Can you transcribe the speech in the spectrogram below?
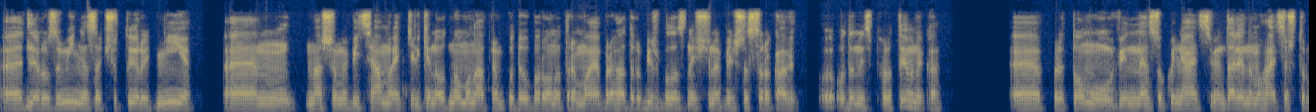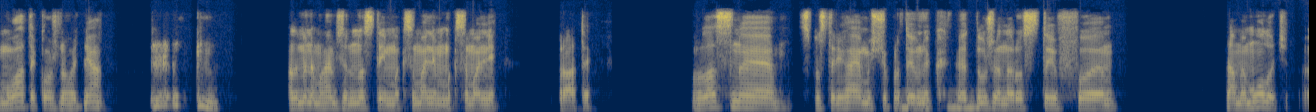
Е, Для розуміння за чотири дні ем, нашими бійцями тільки на одному напрямку, де оборону тримає бригада Рубіж, було знищено більше 40 від- одиниць противника. Е, При тому він не зупиняється. Він далі намагається штурмувати кожного дня. Але ми намагаємося наносити їм максимальні максимальні втрати. Власне, спостерігаємо, що противник е, дуже наростив. е, саме молодь е,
